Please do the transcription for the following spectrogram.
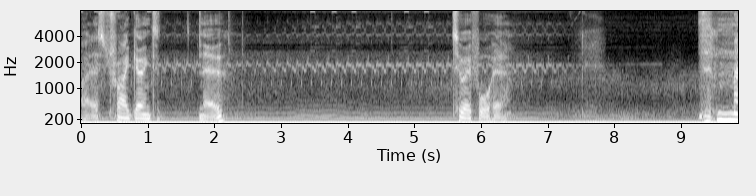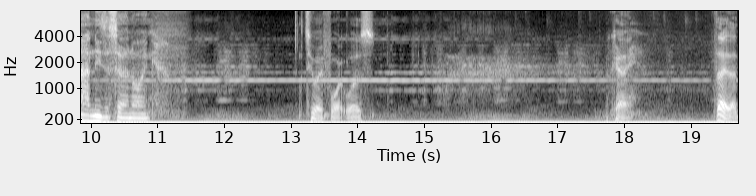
Alright, let's try going to... No. 204 here. Man, these are so annoying. 204 it was. Okay. Though that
